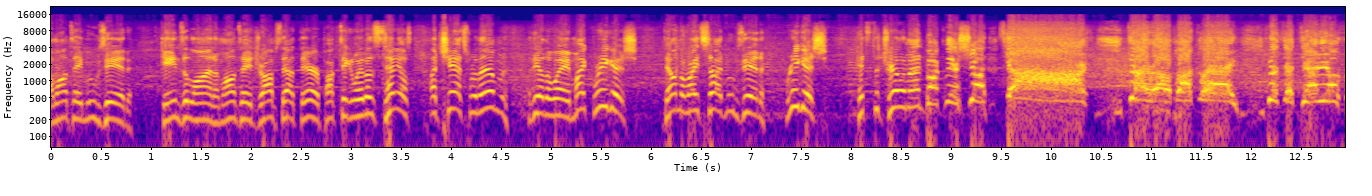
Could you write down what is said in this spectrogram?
Amante moves in, gains the line. Amante drops out there. Puck taken away by the Centennials. A chance for them the other way. Mike Rigish down the right side moves in. Rigish hits the trailer man. Buckley a shot. Scores! Tyrell Buckley! The Centennials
